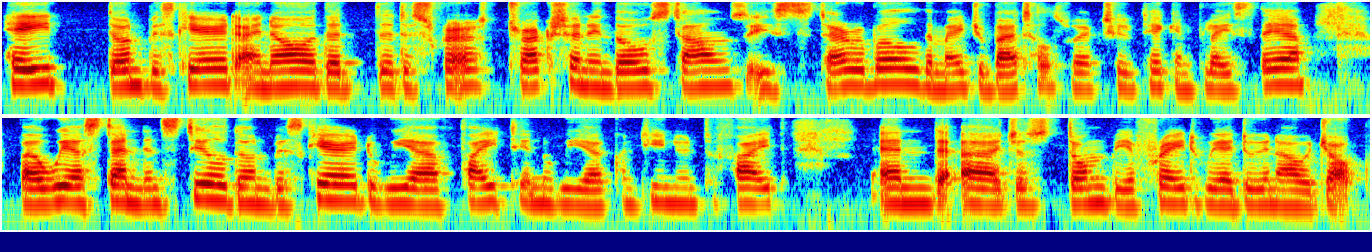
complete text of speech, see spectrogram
"Hey, don't be scared. I know that the destruction in those towns is terrible. The major battles were actually taking place there, but we are standing still. Don't be scared. We are fighting. We are continuing to fight, and uh, just don't be afraid. We are doing our job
